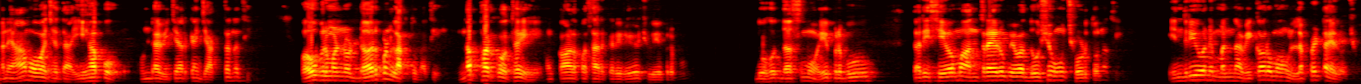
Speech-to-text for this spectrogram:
મને આમ હોવા છતાં ઇહાપો ઊંડા વિચાર કંઈ જાગતા નથી. ભવભ્રમણનો ડર પણ લાગતો નથી. ન ફરકો થઈ, હું કાળ પસાર કરી રહ્યો છું એ પ્રભુ. દોહો દસમો એ પ્રભુ, તારી સેવામાં અંતરાયરૂપ એવા દોષો હું છોડતો નથી. ઇન્દ્રિયો અને મનના વિકારોમાં હું લપેટાયેલો છું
